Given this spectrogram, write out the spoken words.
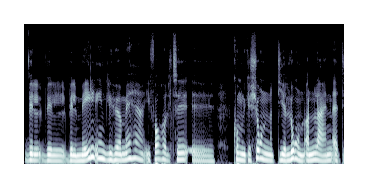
vil, vil, vil mail egentlig høre med her i forhold til øh, kommunikationen og dialogen online? At,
